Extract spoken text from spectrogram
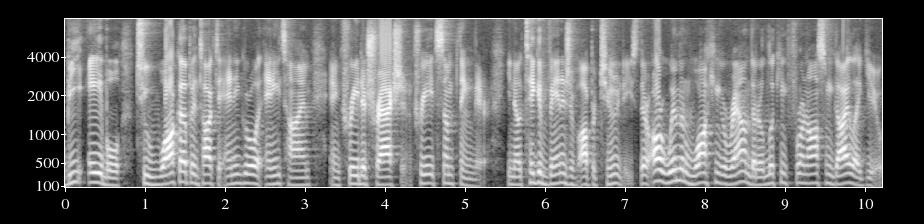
be able to walk up and talk to any girl at any time and create attraction, create something there. You know, take advantage of opportunities. There are women walking around that are looking for an awesome guy like you.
